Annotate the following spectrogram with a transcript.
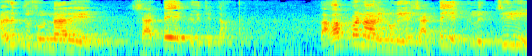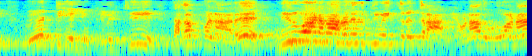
அடுத்து சொன்னாரு சட்டையை கிழிச்சுட்டான். தகப்பனாரினுடைய சட்டையை கிழிச்சு வேட்டியையும் கிழிச்சு தகப்பனாரு நிர்வாணமாக நிறுத்தி வைத்திருக்கிறான். எவனாவது விடுவானா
